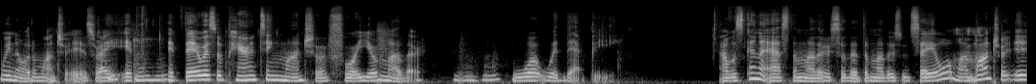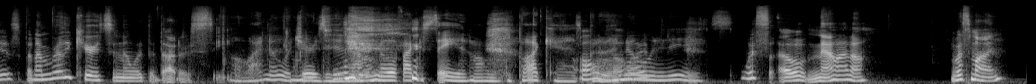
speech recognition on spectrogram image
we know what a mantra is, right? If mm-hmm. if there was a parenting mantra for your mother, mm-hmm. what would that be? I was gonna ask the mothers so that the mothers would say, "Oh, my mantra is," but I'm really curious to know what the daughters see. Oh, I know what yours is. I don't know if I can say it on the podcast, oh, but Lord. I know what it is. What's oh now I don't. What's mine?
